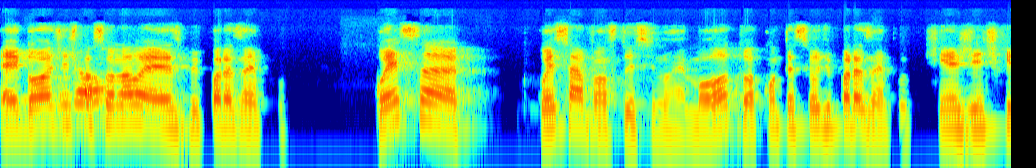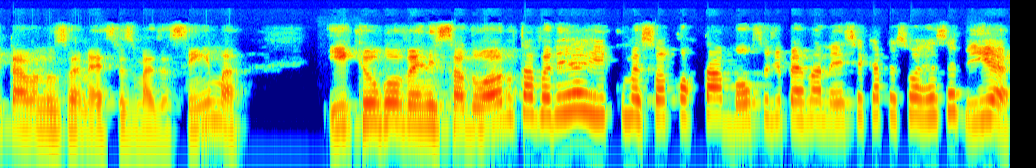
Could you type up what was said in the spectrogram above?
é igual a gente então... passou na UESB, por exemplo. Com, essa, com esse avanço do ensino remoto, aconteceu de, por exemplo, tinha gente que estava nos semestres mais acima e que o governo estadual não estava nem aí, começou a cortar a bolsa de permanência que a pessoa recebia.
